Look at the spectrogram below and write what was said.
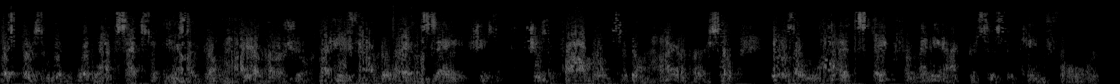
this person would, wouldn't have sex with you, so don't hire her. But he found a way to say she's she's a problem, so don't hire her. So there was a lot at stake for many actresses who came forward.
